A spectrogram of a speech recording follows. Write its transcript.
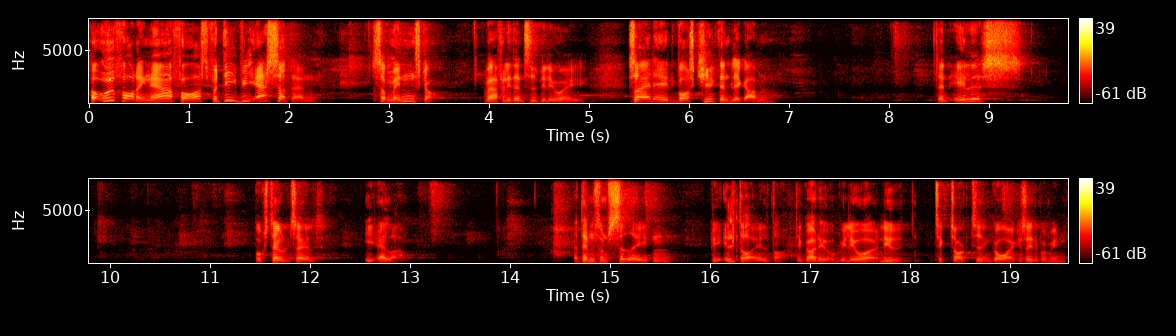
Og udfordringen er for os, fordi vi er sådan som mennesker, i hvert fald i den tid, vi lever i, så er det, at vores kirke den bliver gammel. Den ældes, bogstaveligt talt, i alder. At dem, som sidder i den, bliver ældre og ældre. Det gør det jo. Vi lever livet TikTok-tiden går. Jeg kan se det på min,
